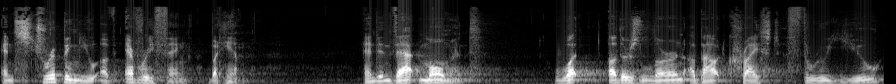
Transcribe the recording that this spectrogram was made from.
and stripping you of everything but Him. And in that moment, what others learn about Christ through you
